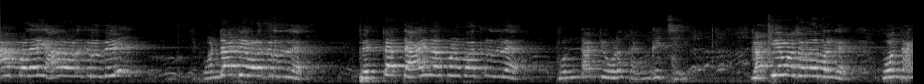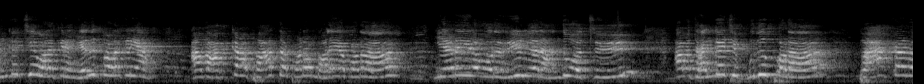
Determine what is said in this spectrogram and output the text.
ஆம்பளை யாரை வளர்க்கறது? பொண்டாட்டியை வளர்க்கறது இல்ல. பெத்த தாய் தாப்பனை பார்க்கறது இல்ல. பொண்டாட்டியோட தங்கச்சி. முக்கியமா சொல்றத பாருங்க. உன் தங்கச்சியை வளர்க்குறேன். எதுக்கு வளர்க்குறியா? அவ அக்கா பார்த்த படம் பழைய படம். இடையில ஒரு ரீல் வேற அந்து வச்சு அவ தங்கச்சி புது படம் பார்க்காத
